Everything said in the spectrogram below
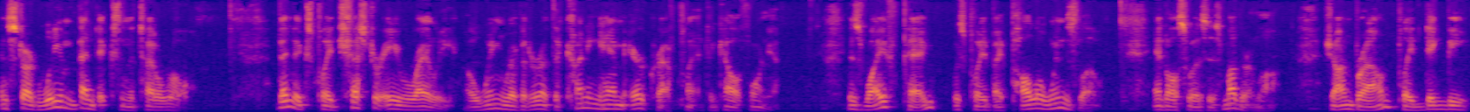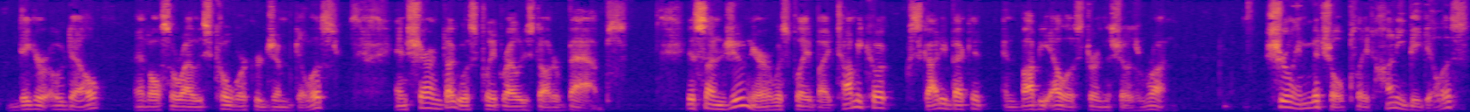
and starred William Bendix in the title role. Bendix played Chester A. Riley, a wing riveter at the Cunningham Aircraft Plant in California. His wife, Peg, was played by Paula Winslow, and also as his mother in law. John Brown played Digby Digger O'Dell and also Riley's co-worker Jim Gillis, and Sharon Douglas played Riley's daughter Babs. His son Junior was played by Tommy Cook, Scotty Beckett, and Bobby Ellis during the show's run. Shirley Mitchell played Honeybee Gillis,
